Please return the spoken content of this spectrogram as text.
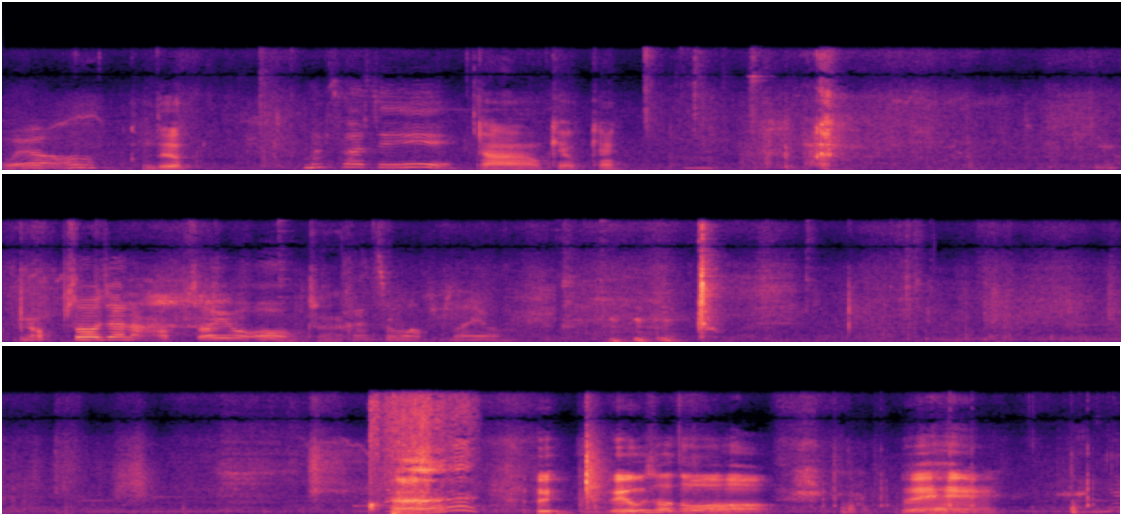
뭐야? được 마사지. 아 오케이 오케이. 없어잖아 없어요. 자. 가슴 없어요. 왜, 왜 웃어 너? 왜? 아니야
